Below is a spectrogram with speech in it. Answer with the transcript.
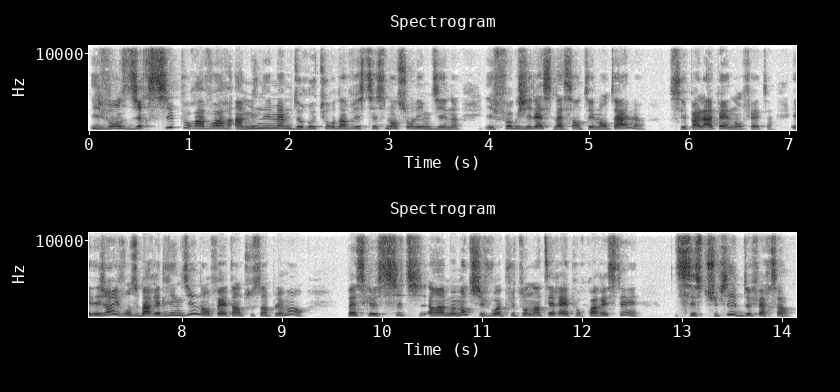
Ils vont se dire si pour avoir un minimum de retour d'investissement sur LinkedIn, il faut que j'y laisse ma santé mentale, c'est pas la peine en fait. Et les gens, ils vont se barrer de LinkedIn en fait, hein, tout simplement. Parce que si à un moment tu vois plus ton intérêt, pourquoi rester? C'est stupide de faire ça.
